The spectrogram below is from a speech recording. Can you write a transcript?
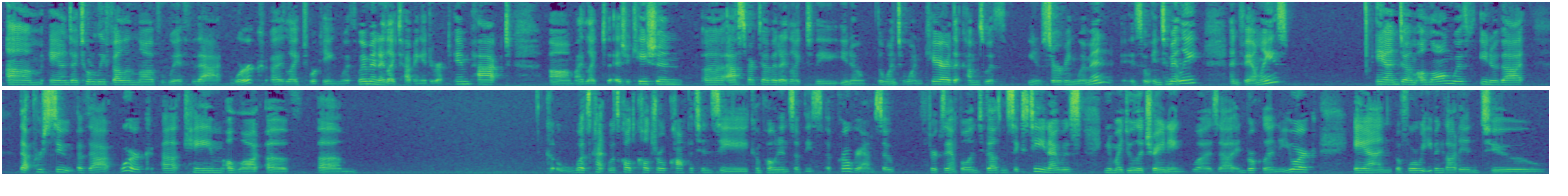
Um, and I totally fell in love with that work. I liked working with women. I liked having a direct impact. Um, I liked the education uh, aspect of it. I liked the you know the one to one care that comes with you know serving women so intimately and families. And um, along with you know that that pursuit of that work uh, came a lot of um, what's kind, what's called cultural competency components of these of programs. So for example, in 2016, I was, you know, my doula training was uh, in Brooklyn, New York. And before we even got into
